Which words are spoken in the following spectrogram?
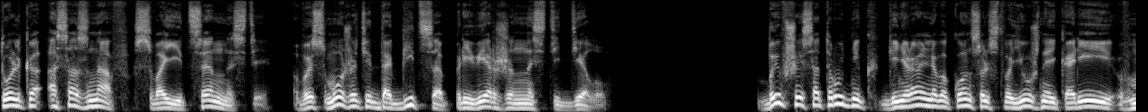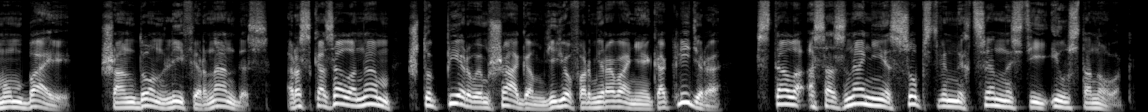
Только осознав свои ценности, вы сможете добиться приверженности делу. Бывший сотрудник Генерального консульства Южной Кореи в Мумбаи Шандон Ли Фернандес рассказала нам, что первым шагом ее формирования как лидера стало осознание собственных ценностей и установок.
